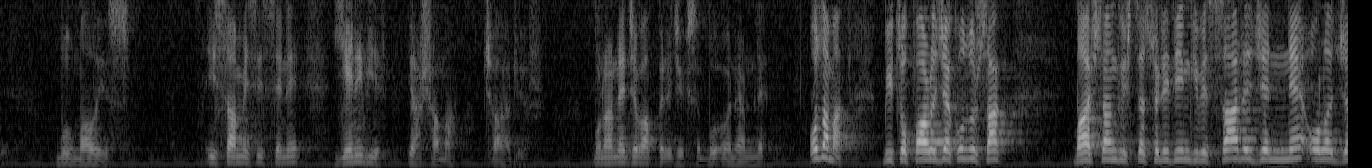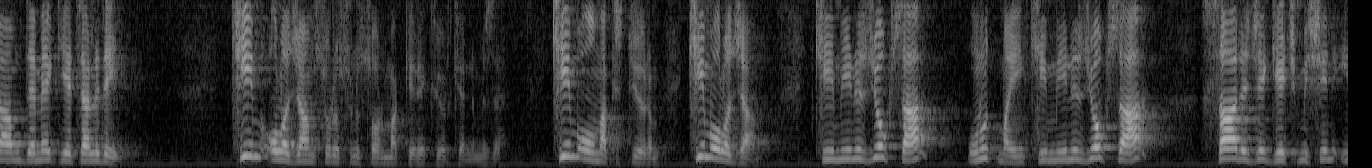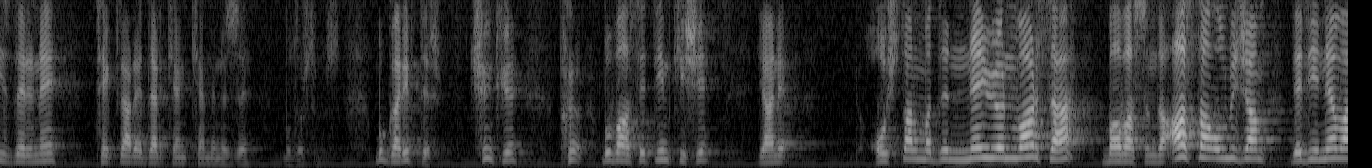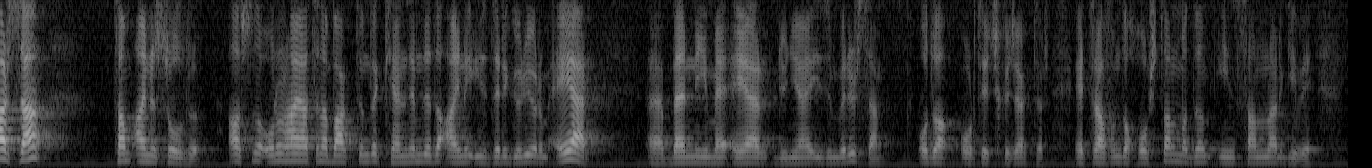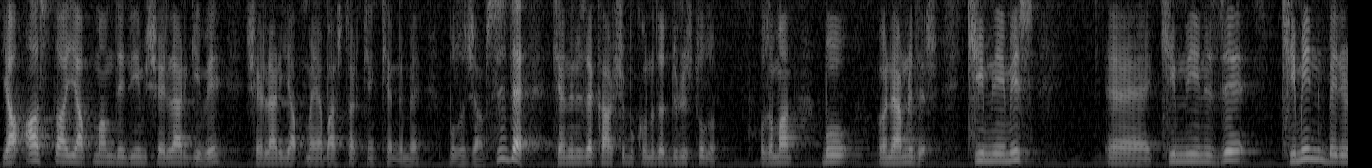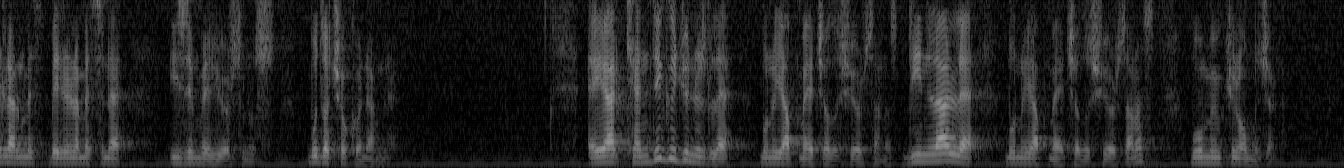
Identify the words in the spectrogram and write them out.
bulmalıyız. İsa Mesih seni yeni bir yaşama çağırıyor. Buna ne cevap vereceksin? Bu önemli. O zaman bir toparlayacak olursak, başlangıçta söylediğim gibi sadece ne olacağım demek yeterli değil. Kim olacağım sorusunu sormak gerekiyor kendimize. Kim olmak istiyorum? Kim olacağım? Kimliğiniz yoksa, unutmayın kimliğiniz yoksa sadece geçmişin izlerini tekrar ederken kendinizi bulursunuz. Bu gariptir. Çünkü bu bahsettiğim kişi yani hoşlanmadığı ne yön varsa babasında asla olmayacağım dediği ne varsa tam aynısı oldu. Aslında onun hayatına baktığımda kendimde de aynı izleri görüyorum. Eğer e, benliğime, eğer dünyaya izin verirsem o da ortaya çıkacaktır. Etrafımda hoşlanmadığım insanlar gibi ya asla yapmam dediğim şeyler gibi şeyler yapmaya başlarken kendimi bulacağım. Siz de kendinize karşı bu konuda dürüst olun. O zaman bu önemlidir. Kimliğimiz e, kimliğinizi kimin belirlenmesi, belirlemesine izin veriyorsunuz? Bu da çok önemli. Eğer kendi gücünüzle bunu yapmaya çalışıyorsanız, dinlerle bunu yapmaya çalışıyorsanız bu mümkün olmayacak.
